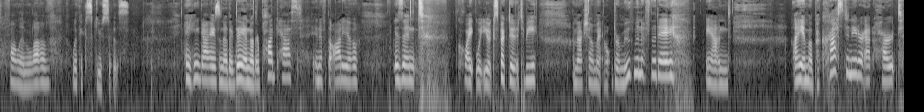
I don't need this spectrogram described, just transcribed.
fall in love with excuses. Hey, hey guys, another day, another podcast. And if the audio isn't quite what you expected it to be, I'm actually on my outdoor movement of the day. And I am a procrastinator at heart.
